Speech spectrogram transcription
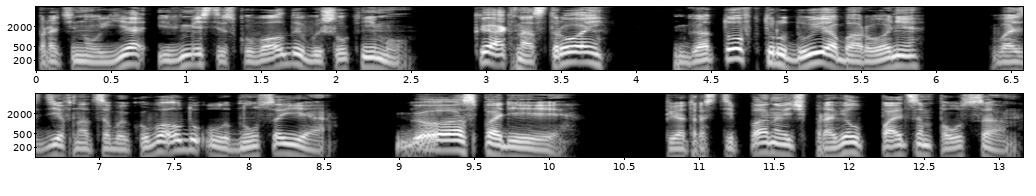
Протянул я и вместе с кувалдой вышел к нему. «Как настрой?» «Готов к труду и обороне». Воздев над собой кувалду, улыбнулся я. «Господи!» Петр Степанович провел пальцем по усам.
